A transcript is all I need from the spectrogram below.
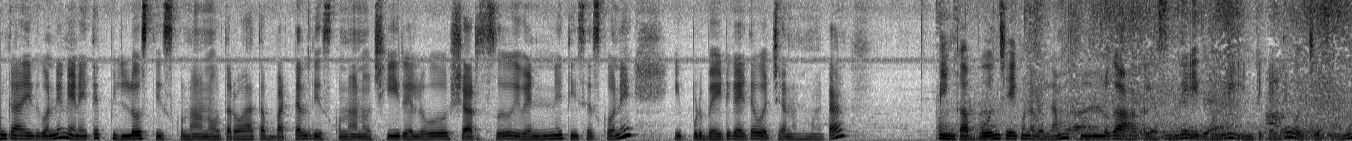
ఇంకా ఇదిగోండి నేనైతే పిల్లోస్ తీసుకున్నాను. తర్వాత బట్టలు తీసుకున్నాను. చీరలు షర్ట్స్ ఇవన్నీ తీసేసుకొని ఇప్పుడు బయటకు అయితే వచ్చానమాట ఇంకా భోజనం చేయకుండా వెళ్ళాము ఫుల్గా ఆకలిస్తుంది ఇదిగోండి ఇంటికైతే వచ్చేసాము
